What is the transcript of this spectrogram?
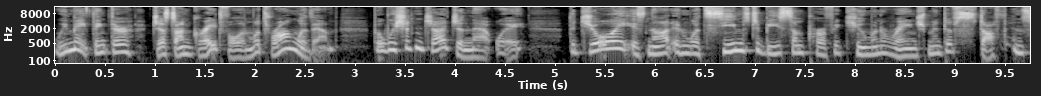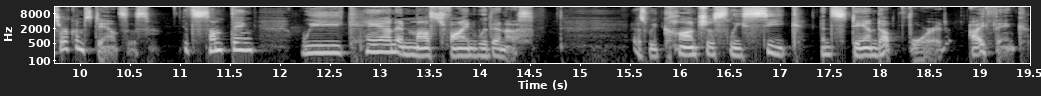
We may think they're just ungrateful and what's wrong with them, but we shouldn't judge in that way. The joy is not in what seems to be some perfect human arrangement of stuff and circumstances. It's something we can and must find within us as we consciously seek and stand up for it, I think.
